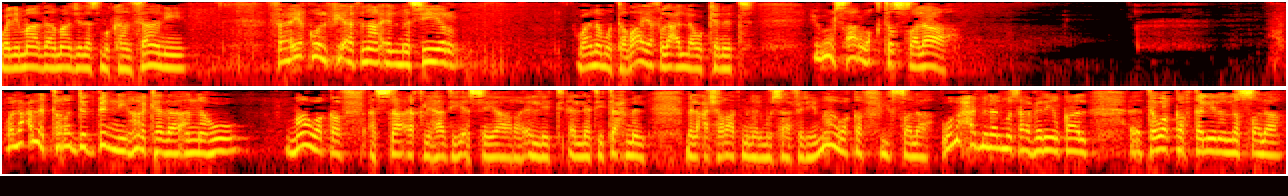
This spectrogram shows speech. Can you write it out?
ولماذا ما جلس مكان ثاني؟ فيقول في أثناء المسير وأنا متضايق لعله كنت يقول صار وقت الصلاة. ولعل التردد مني هكذا أنه ما وقف السائق لهذه السيارة التي تحمل بالعشرات من المسافرين ما وقف للصلاة. وما حد من المسافرين قال توقف قليلا للصلاة.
